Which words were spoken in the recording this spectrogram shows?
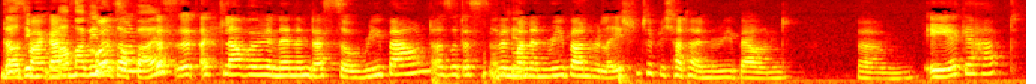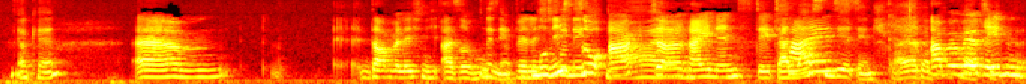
War Das die war ganz Mama wieder kurz dabei? das, ich glaube, wir nennen das so Rebound. Also das, Okay. wenn man ein Rebound-Relationship, ich hatte ein Rebound-Ehe gehabt. Okay. Ähm, da will ich nicht, also muss, Nee, nee, will ich nicht, nicht. so arg da rein ins Da Detail. lassen wir den Schleier der Aber wir reden,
